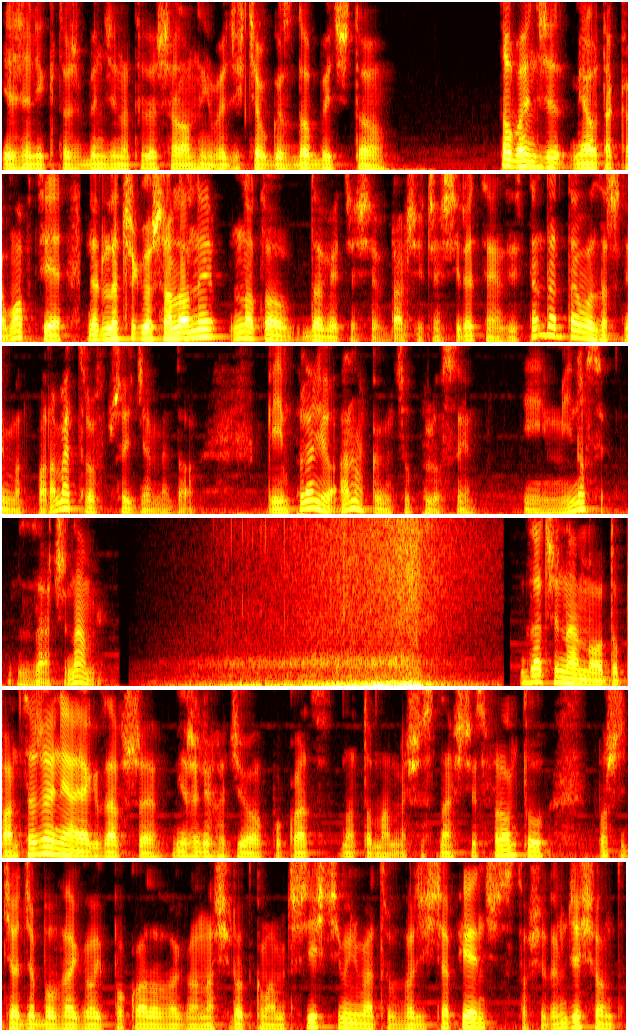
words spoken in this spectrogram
jeżeli ktoś będzie na tyle szalony i będzie chciał go zdobyć, to to będzie miał taką opcję. No dlaczego szalony? No to dowiecie się w dalszej części recenzji. Standardowo zaczniemy od parametrów, przejdziemy do gameplayu, a na końcu plusy i minusy. Zaczynamy. Zaczynamy od opancerzenia, jak zawsze. Jeżeli chodzi o pokład, no to mamy 16 z frontu, poszycia dziobowego i pokładowego. Na środku mamy 30 mm, 25, 170.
